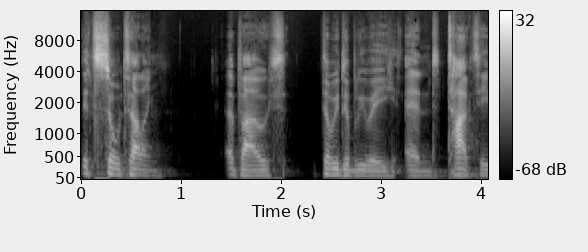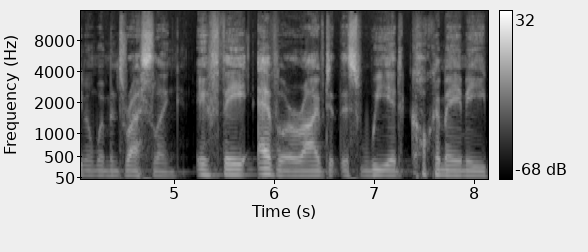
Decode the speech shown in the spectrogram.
it's so telling about WWE and tag team and women's wrestling. If they ever arrived at this weird cockamamie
